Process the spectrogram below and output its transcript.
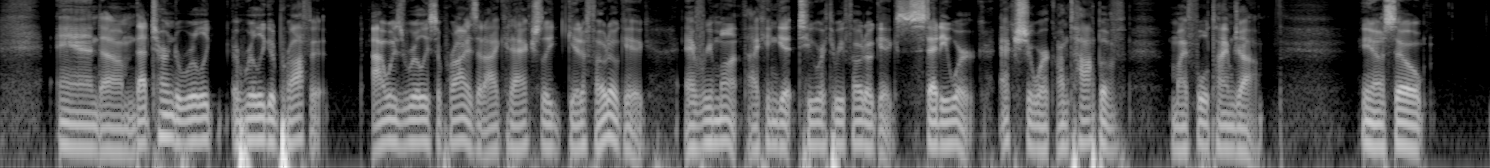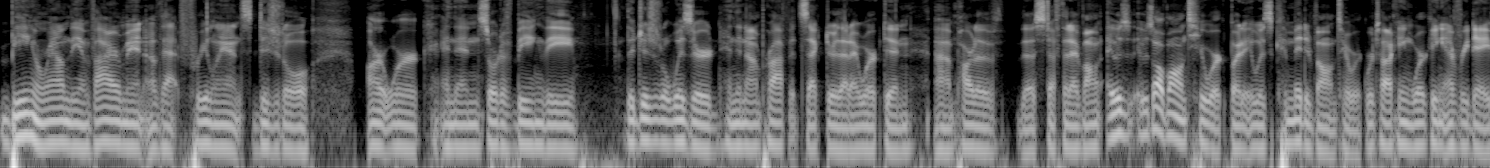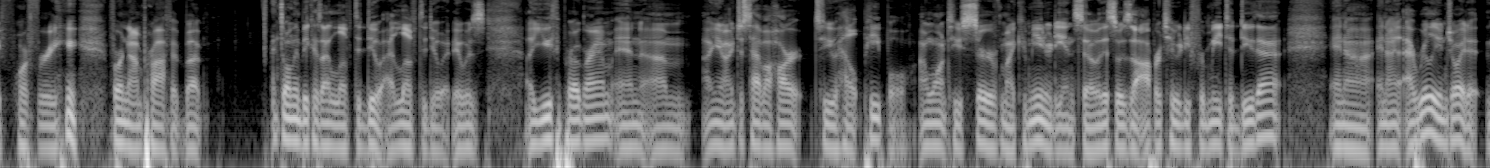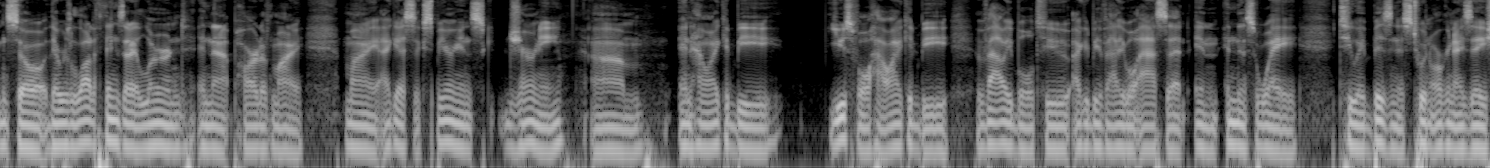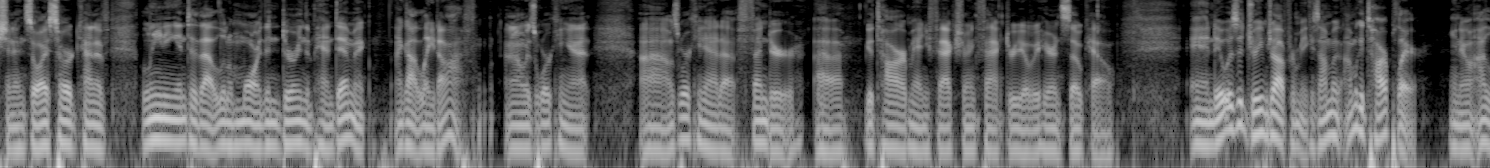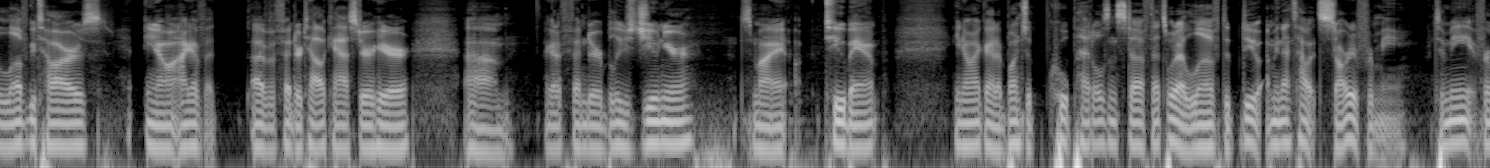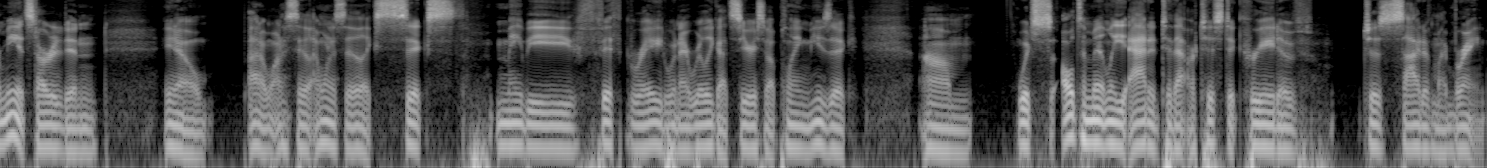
and um, that turned a really a really good profit. I was really surprised that I could actually get a photo gig every month. I can get two or three photo gigs, steady work, extra work on top of my full time job. You know, so being around the environment of that freelance digital artwork and then sort of being the the digital wizard in the nonprofit sector that I worked in, um, part of the stuff that I vol- it was it was all volunteer work, but it was committed volunteer work. We're talking working every day for free for a nonprofit, but it's only because I love to do it. I love to do it. It was a youth program, and um, I, you know, I just have a heart to help people. I want to serve my community, and so this was an opportunity for me to do that, and uh, and I, I really enjoyed it. And so there was a lot of things that I learned in that part of my my I guess experience journey, um, and how I could be useful how i could be valuable to i could be a valuable asset in in this way to a business to an organization. And so i started kind of leaning into that a little more. Then during the pandemic i got laid off. And i was working at uh, i was working at a fender uh, guitar manufacturing factory over here in socal. And it was a dream job for me because I'm a, I'm a guitar player. You know i love guitars. You know i have a i have a fender telecaster here. Um, i got a fender blues junior. It's my tube amp. You know, I got a bunch of cool pedals and stuff. That's what I love to do. I mean, that's how it started for me. To me, for me, it started in, you know, I don't want to say, I want to say like sixth, maybe fifth grade when I really got serious about playing music, um, which ultimately added to that artistic, creative, just side of my brain.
